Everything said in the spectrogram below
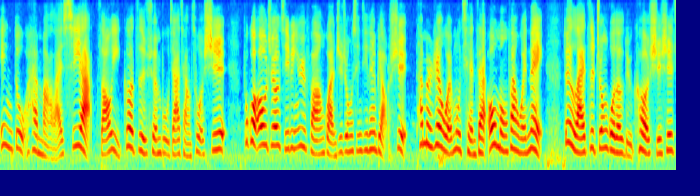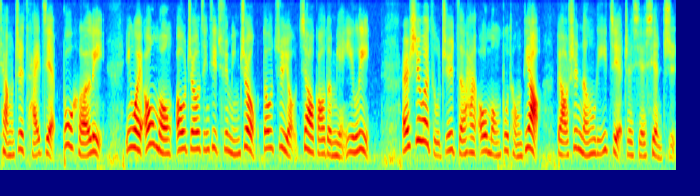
印度和马来西亚早已各自宣布加强措施。不过，欧洲疾病预防管制中心今天表示，他们认为目前在欧盟范围内对来自中国的旅客实施强制采检不合理，因为欧盟、欧洲经济区民众都具有较高的免疫力。而世卫组织则和欧盟不同调，表示能理解这些限制。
